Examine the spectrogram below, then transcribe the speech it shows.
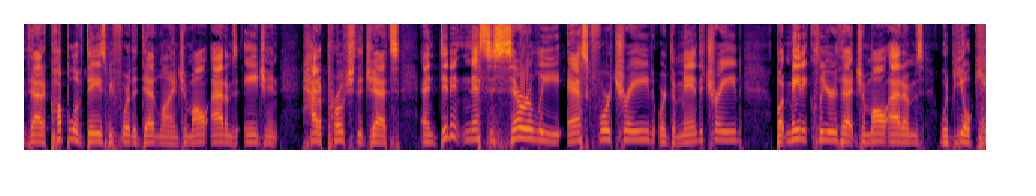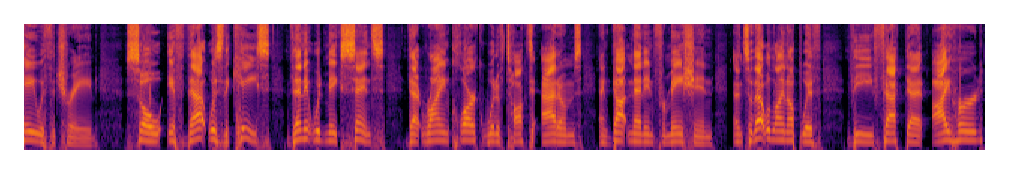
that a couple of days before the deadline, Jamal Adams' agent had approached the Jets and didn't necessarily ask for a trade or demand a trade, but made it clear that Jamal Adams would be okay with the trade. So if that was the case, then it would make sense that Ryan Clark would have talked to Adams and gotten that information. And so that would line up with the fact that I heard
